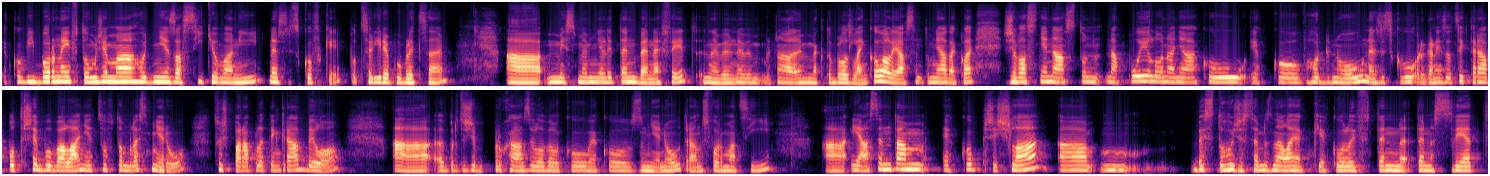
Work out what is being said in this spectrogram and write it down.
jako výborný v tom, že má hodně zasíťovaný neziskovky po celé republice a my jsme měli ten benefit, nevím, nevím, nevím, jak to bylo s Lenkou, ale já jsem to měla takhle, že vlastně nás to napojilo na nějakou jako vhodnou neziskovou organizaci, která potřebovala něco v tomhle směru, což Paraple tenkrát bylo, a protože procházelo velkou jako změnou, transformací. A já jsem tam jako přišla a bez toho, že jsem znala jak, jakkoliv ten, ten svět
